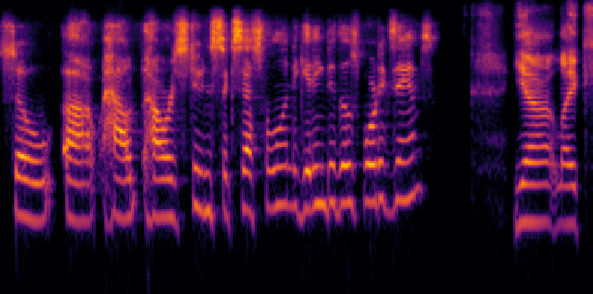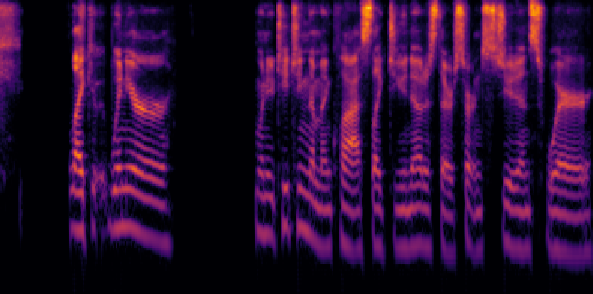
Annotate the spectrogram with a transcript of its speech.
So, uh, how how are students successful into getting to those board exams? Yeah, like like when you're when you're teaching them in class, like do you notice there are certain students where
